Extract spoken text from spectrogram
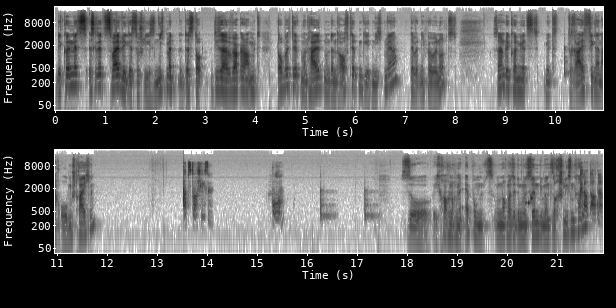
Wir können jetzt, es gibt jetzt zwei Wege es zu schließen. Nicht mehr, das, dieser Workaround mit Doppeltippen und halten und dann drauf tippen geht nicht mehr. Der wird nicht mehr benutzt. Sondern wir können jetzt mit drei Fingern nach oben streichen. App Store schließen. Home. So, ich brauche noch eine App, um, um nochmal zu demonstrieren, wie man es noch schließen kann. Cloud-Ordner.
